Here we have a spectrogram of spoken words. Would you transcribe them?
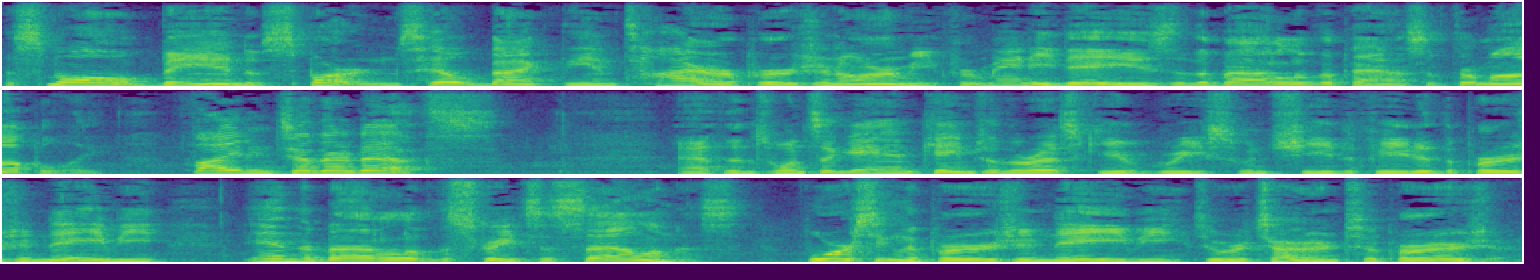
A small band of Spartans held back the entire Persian army for many days at the Battle of the Pass of Thermopylae, fighting to their deaths. Athens once again came to the rescue of Greece when she defeated the Persian navy in the Battle of the Straits of Salamis, forcing the Persian navy to return to Persia.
